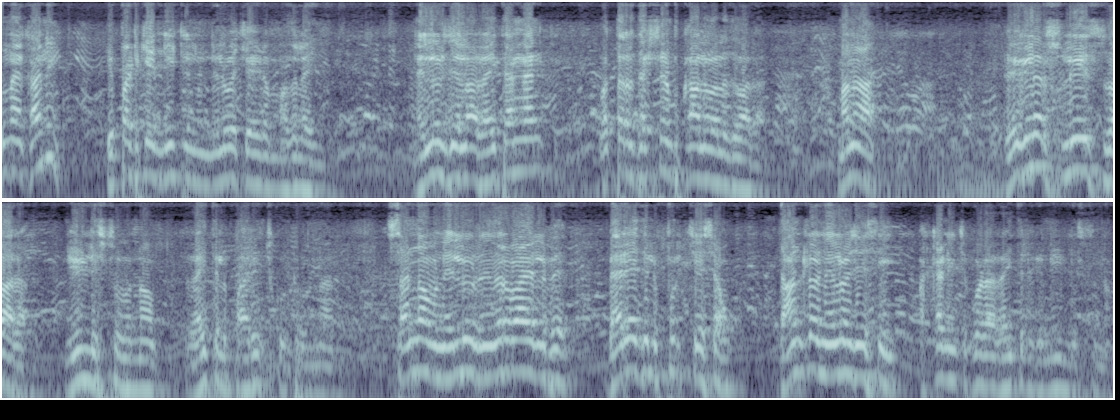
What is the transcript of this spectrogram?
ఉన్నాయి కానీ ఇప్పటికే నీటిని నిల్వ చేయడం మొదలైంది. నెల్లూరు జిల్లా రైతాంగానికి ఉత్తర దక్షిణపు కాలువల ద్వారా మన రెగ్యులర్ స్లూయిస్ ద్వారా నీళ్ళు ఇస్తూ ఉన్నాం రైతులు పారించుకుంటూ ఉన్నారు. సంఘం నెల్లూరు రిజర్వాయర్లు బ్యారేజీలు పూర్తి చేశాం. దాంట్లో నిల్వ చేసి అక్కడి నుంచి కూడా రైతులకు నీళ్ళు ఇస్తున్నాం.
